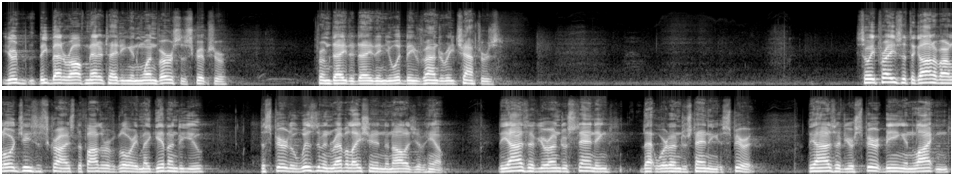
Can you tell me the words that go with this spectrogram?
You'd be better off meditating in one verse of Scripture from day to day than you would be trying to read chapters. So he prays that the God of our Lord Jesus Christ, the Father of glory, may give unto you the spirit of wisdom and revelation in the knowledge of him. The eyes of your understanding, that word understanding is spirit, the eyes of your spirit being enlightened,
